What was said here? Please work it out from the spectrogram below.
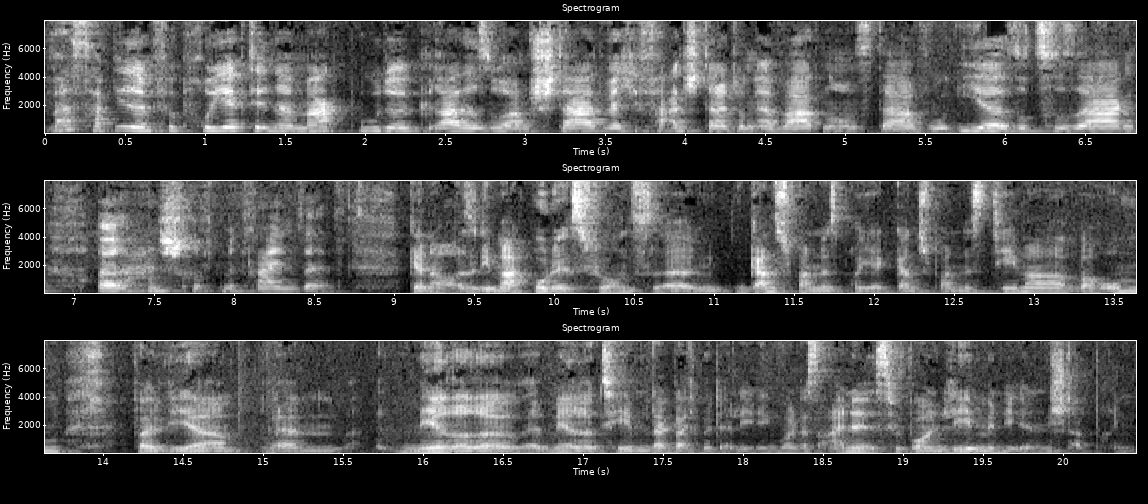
Was habt ihr denn für Projekte in der Marktbude gerade so am Start? Welche Veranstaltungen erwarten uns da, wo ihr sozusagen eure Handschrift mit reinsetzt? Genau, also die Marktbude ist für uns äh, ein ganz spannendes Projekt, ganz spannendes Thema. Warum? Weil wir ähm, mehrere, äh, mehrere Themen da gleich mit erledigen wollen. Das eine ist, wir wollen Leben in die Innenstadt bringen.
